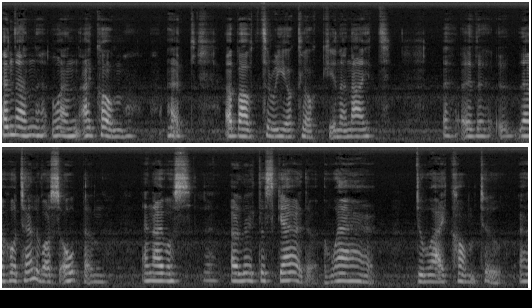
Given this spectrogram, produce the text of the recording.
And then when I come at about three o'clock in the night, uh, the, the hotel was open, and I was a little scared. Where do I come to? I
